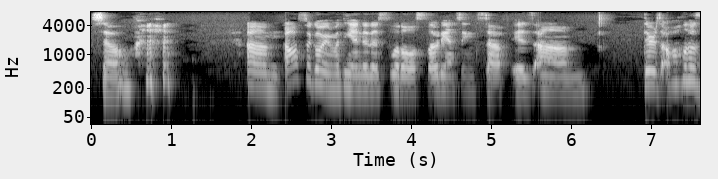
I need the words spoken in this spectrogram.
So. um, also going with the end of this little slow dancing stuff is um, there's all those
